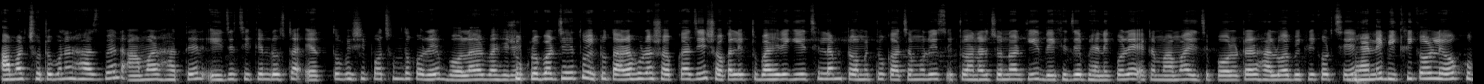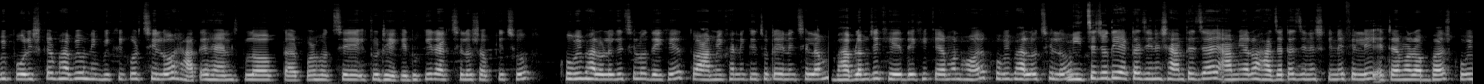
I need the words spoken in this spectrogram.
আমার ছোট বোনের হাসব্যান্ড আমার হাতের এই যে চিকেন রোস্টটা এত বেশি পছন্দ করে বলার বাহিরে শুক্রবার যেহেতু একটু তাড়াহুড়া সব কাজে, সকালে একটু বাইরে গিয়েছিলাম টমেটো কাঁচামরিচ একটু আনার জন্য আর কি, দেখে যে ভ্যানে করে একটা মামা এই যে পরোটার হালুয়া বিক্রি করছে। ভ্যানে বিক্রি করলেও খুবই পরিষ্কার ভাবে উনি বিক্রি করছিল, হাতে হ্যান্ড গ্লোভ তারপর হচ্ছে একটু ঢেকে ঢুকিয়ে রাখছিল সবকিছু। খুবই ভালো লেগেছিল দেখে। তো আমি এখানে কিছুটা এনেছিলাম। ভাবলাম যে খেয়ে দেখি কেমন হয়। খুবই ভালো ছিল। নিচে যদি একটা জিনিস আনতে যাই, আমি আরও হাজারটা জিনিস কিনে ফেলি। এটা আমার অভ্যাস। খুবই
